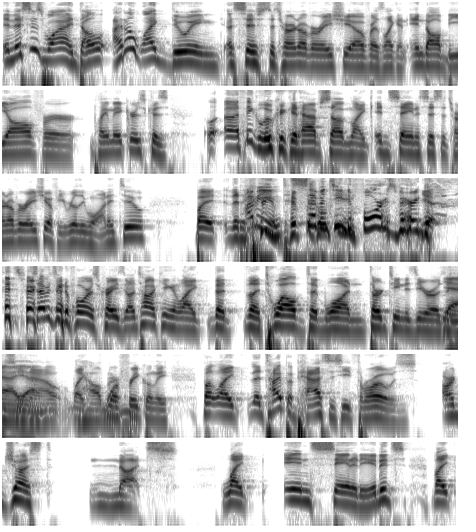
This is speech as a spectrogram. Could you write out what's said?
and this is why I don't I don't like doing assist to turnover ratio for as like an end all be all for playmakers because uh, I think Luka could have some like insane assist to turnover ratio if he really wanted to. But the I mean, 17 to 4 is very good. Yeah. Very 17 to 4 is crazy. I'm talking like the the 12 to 1, 13 to 0s that Yeah, you see yeah. now, like more frequently. But like the type of passes he throws are just nuts. Like insanity. And it's like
